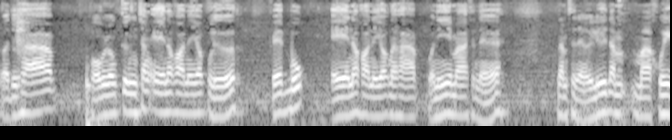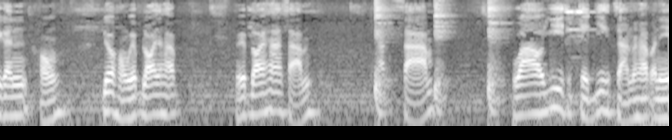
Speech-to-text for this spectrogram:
สวัสดีครับ ผมลงกึงช่างเอนครนายกหรือ Facebook เอนครนายกนะครับ วันนี้มาเสนอนำเสนอหรือนำมาคุยกันของเรื่องของเว็บร้อยนะครับ เว็บร้อยห้าสามทักสามวาวยี่สิบเจ็ดยี่สิบสามนะครับ อันนี้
